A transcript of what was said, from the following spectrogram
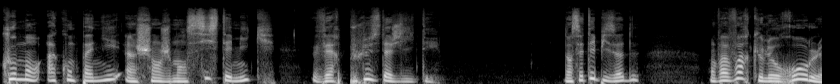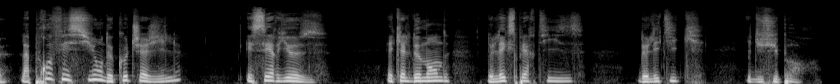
Comment accompagner un changement systémique vers plus d'agilité? Dans cet épisode, on va voir que le rôle, la profession de coach agile est sérieuse et qu'elle demande de l'expertise, de l'éthique et du support.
